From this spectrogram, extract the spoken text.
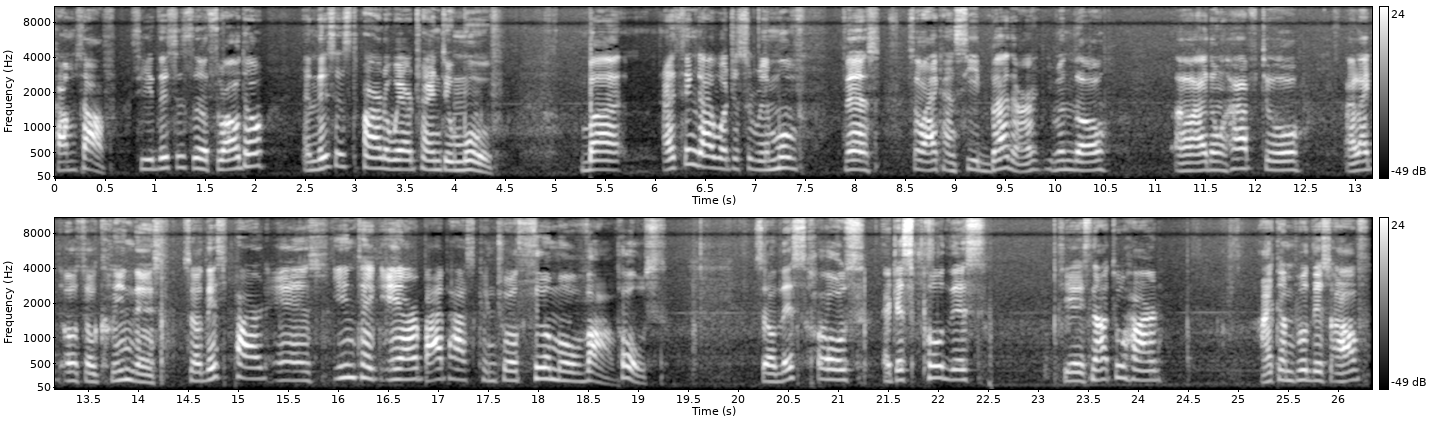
comes off. See, this is the throttle, and this is the part we are trying to move. But I think I will just remove this so I can see better, even though uh, I don't have to. I like also clean this. So this part is intake air bypass control thermal valve hose. So this hose, I just pull this. See, it's not too hard. I can pull this off.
